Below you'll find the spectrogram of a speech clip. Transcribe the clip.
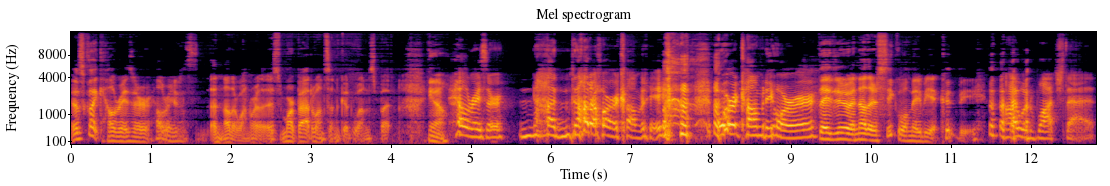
it's like Hellraiser. Hellraiser's another one where there's more bad ones than good ones, but you know, Hellraiser, not not a horror comedy or a comedy horror. they do another sequel. Maybe it could be. I would watch that.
